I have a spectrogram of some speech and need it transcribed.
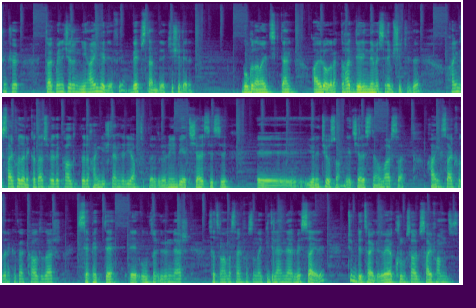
Çünkü Tag Manager'ın nihai hedefi web sitemde kişilerin Google Analytics'ten ayrı olarak daha derinlemesine bir şekilde hangi sayfada ne kadar sürede kaldıkları, hangi işlemleri yaptıklarıdır. Örneğin bir e-ticaret sitesi e, yönetiyorsan, bir e-ticaret sistemi varsa hangi sayfada ne kadar kaldılar, sepette e, unutulan ürünler, satın alma sayfasında gidilenler vesaire tüm detayları veya kurumsal bir sayfamız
